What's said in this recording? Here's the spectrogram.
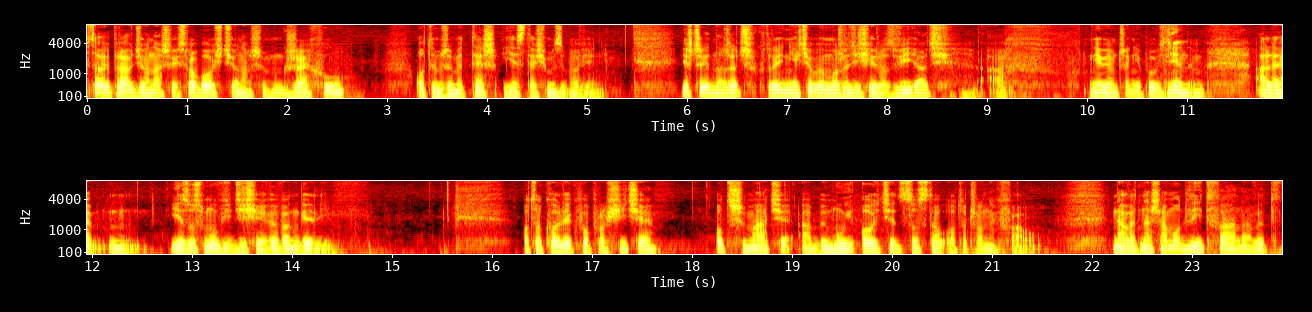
w całej prawdzie o naszej słabości, o naszym grzechu, o tym, że my też jesteśmy zbawieni. Jeszcze jedna rzecz, której nie chciałbym może dzisiaj rozwijać, a nie wiem, czy nie powinienem, ale mm, Jezus mówi dzisiaj w Ewangelii: O cokolwiek poprosicie, otrzymacie, aby mój ojciec został otoczony chwałą. Nawet nasza modlitwa, nawet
